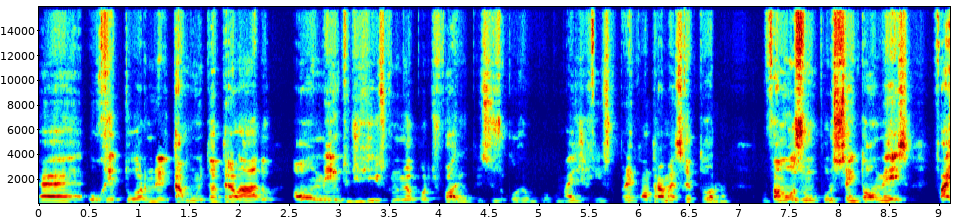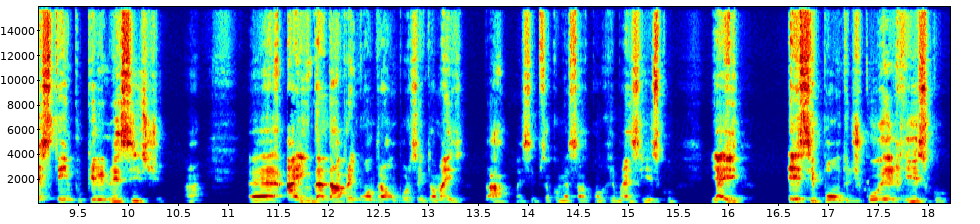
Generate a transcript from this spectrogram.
é, o retorno está muito atrelado ao aumento de risco no meu portfólio. Eu preciso correr um pouco mais de risco para encontrar mais retorno. O famoso 1% ao mês faz tempo que ele não existe. Tá? É, ainda dá para encontrar 1% ao mês? Tá, mas você precisa começar a correr mais risco. E aí, esse ponto de correr risco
